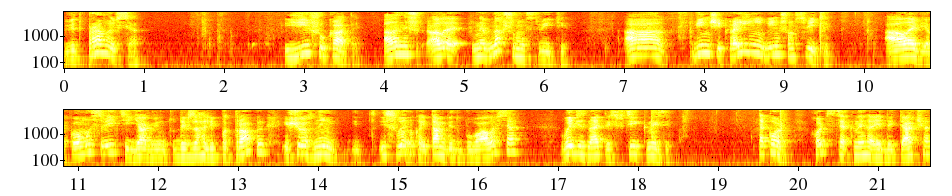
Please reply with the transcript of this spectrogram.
відправився її шукати. Але не, але не в нашому світі, а в іншій країні, в іншому світі. Але в якому світі, як він туди взагалі потрапив, і що з ним і, і свинкою там відбувалося, ви дізнаєтесь в цій книзі. Також, хоч ця книга і дитяча,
